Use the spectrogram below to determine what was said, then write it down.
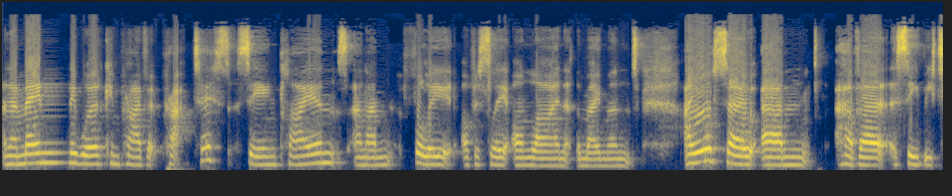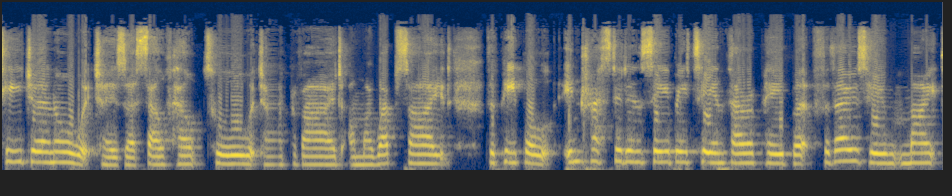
And I mainly work in private practice, seeing clients, and I'm fully, obviously, online at the moment. I also um, have a, a, CBT journal, which is a self help tool which I provide on my website for people interested in CBT and therapy, but for those who might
